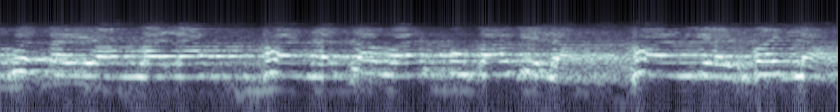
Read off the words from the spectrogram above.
अवघताई अंगाला. खानाचा वार फुका गेला. खान अडबडला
